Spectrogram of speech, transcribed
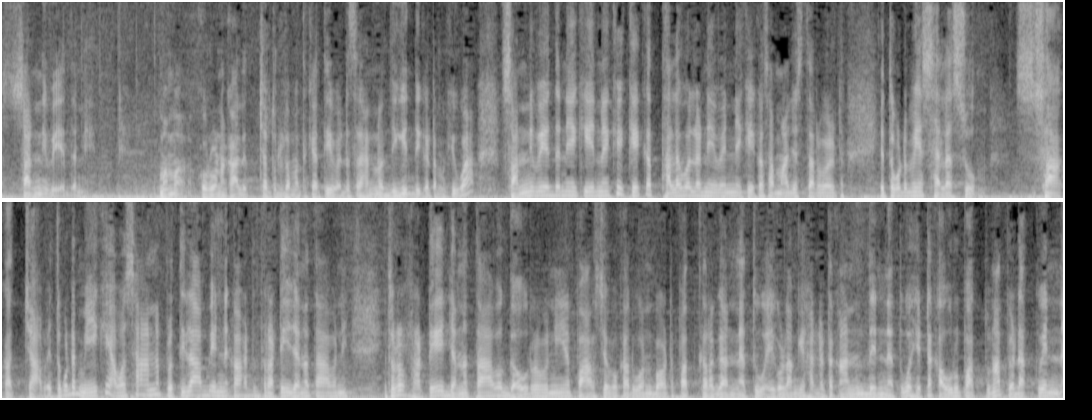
සන්නිවේදනය. මම කොරන කාල චතුරට මත ඇති වැඩසහන්න දිගින් දිගටම කිවා සන්නිවේදනය කියන එක එක තලවලනය වෙන්න එක සමාජස්තරවලට එතකොට මේ සැලසුම් සාකච්ඡාව. එතකොට මේක අවසාන ප්‍රතිලාබෙන්න්න කාට රටේ ජනතාවන එතට රටේ ජනතාව ගෞරවනය පාර්ශවකරුවන් බවට පත් කරගන්න නැතු ඒගොලන්ගේ හට කන් දෙන්න නැතුව හෙට කවරු පත්වනත් වැඩක් වෙන්න.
